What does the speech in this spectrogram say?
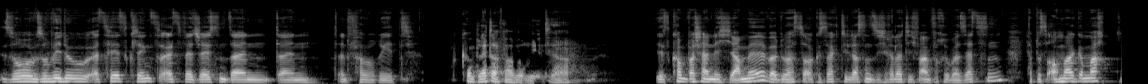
so, so wie du erzählst, klingt es, als wäre Jason dein, dein, dein Favorit. Kompletter Favorit, ja. Jetzt kommt wahrscheinlich YAML, weil du hast auch gesagt, die lassen sich relativ einfach übersetzen. Ich habe das auch mal gemacht,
